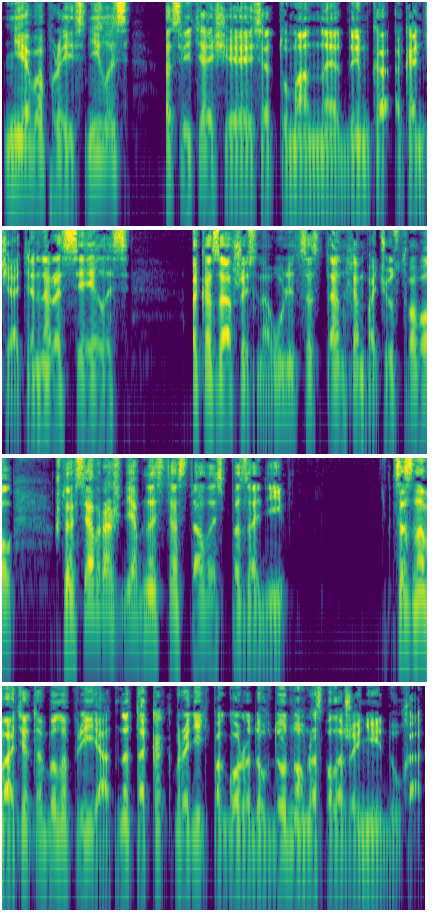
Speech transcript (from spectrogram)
Небо прояснилось, а светящаяся туманная дымка окончательно рассеялась. Оказавшись на улице, Стэнхэм почувствовал, что вся враждебность осталась позади. Сознавать это было приятно, так как бродить по городу в дурном расположении духа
